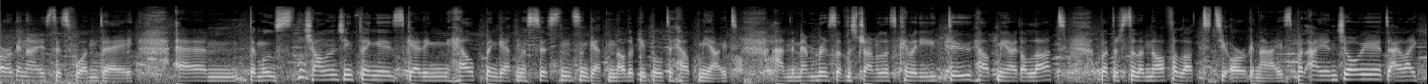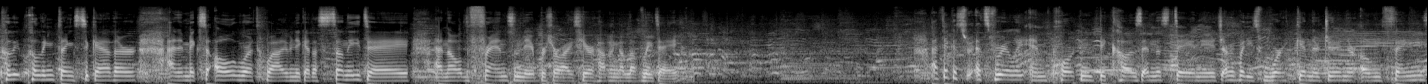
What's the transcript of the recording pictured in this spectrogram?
organise this one day. Um, the most challenging thing is getting help and getting assistance and getting other people to help me out. And the members of the Stranmillis Committee do help me out a lot, but there's still an awful lot to, organise. But I enjoy it, I like pull, pulling things together and it makes it all worthwhile when you get a sunny day and all the friends and neighbours are out here having a lovely day. I think it's, it's really important because in this day and age everybody's working, they're doing their own things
